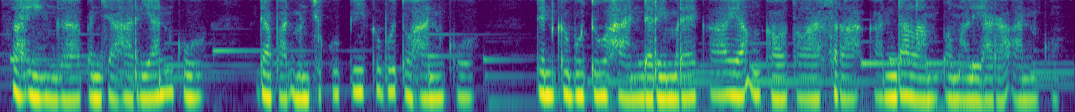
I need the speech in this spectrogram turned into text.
sehingga pencaharianku dapat mencukupi kebutuhanku dan kebutuhan dari mereka yang engkau telah serahkan dalam pemeliharaanku.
